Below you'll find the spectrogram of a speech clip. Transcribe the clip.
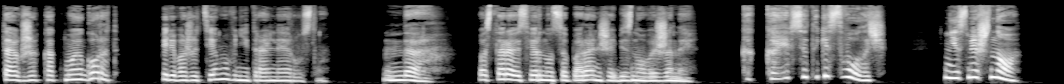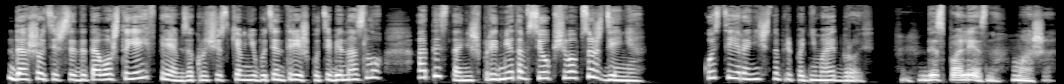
Так же, как мой город?» Перевожу тему в нейтральное русло. «Да, постараюсь вернуться пораньше без новой жены». «Какая все таки сволочь! Не смешно!» Дошутишься до того, что я и впрямь закручу с кем-нибудь интрижку тебе назло, а ты станешь предметом всеобщего обсуждения. Костя иронично приподнимает бровь. «Бесполезно, Маша.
